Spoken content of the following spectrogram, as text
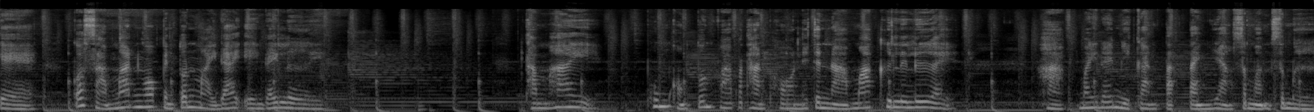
แก่ ก็สามารถงอกเป็นต้นใหม่ได้เองได้เลยทำให้พุ่มของต้นฟ้าประทานพรนี้จะหนามากขึ้นเรื่อยๆ หากไม่ได้มีการตัดแต่งอย่างสม่ำเสมอ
